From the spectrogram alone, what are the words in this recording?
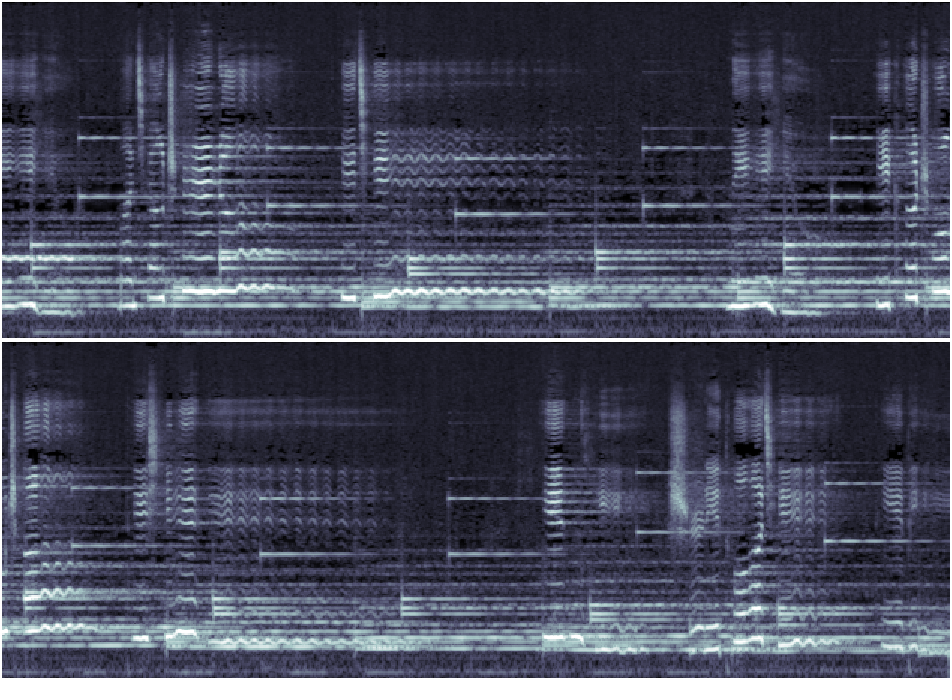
你有满腔炽热的情，你有一颗忠诚的心，因你是你多情的笔，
